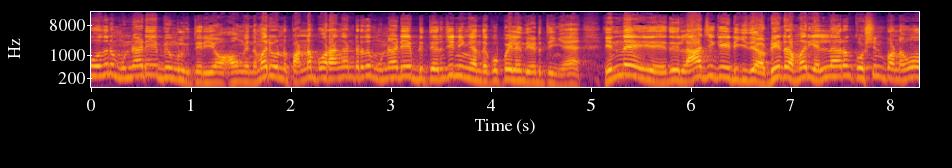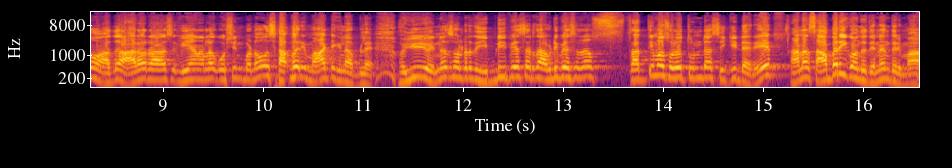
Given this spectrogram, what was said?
போகுதுன்னு முன்னாடியே எப்படி உங்களுக்கு தெரியும்? அவங்க இந்த மாதிரி ஒன்று பண்ண போறாங்கன்றது முன்னாடியே எப்படி தெரிஞ்சு நீங்கள் அந்த குப்பையிலேருந்து எடுத்தீங்க? என்ன இது லாஜிக்கே இடிக்குது அப்படின்ற மாதிரி எல்லாரும் கொஷின் பண்ணவும் அது அரோரா வியானாலாம் கொஷின் பண்ணவும் சபரி மாட்டிக்கலாம்ல. ஐயோ என்ன சொல்றது? இப்படி பேசுறது அப்படி பேசுறதா சத்தியமா சொல்ல துண்டா சிக்கிட்டாரு. ஆனா சபரிக்கு வந்தது என்னன்னு தெரியுமா?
